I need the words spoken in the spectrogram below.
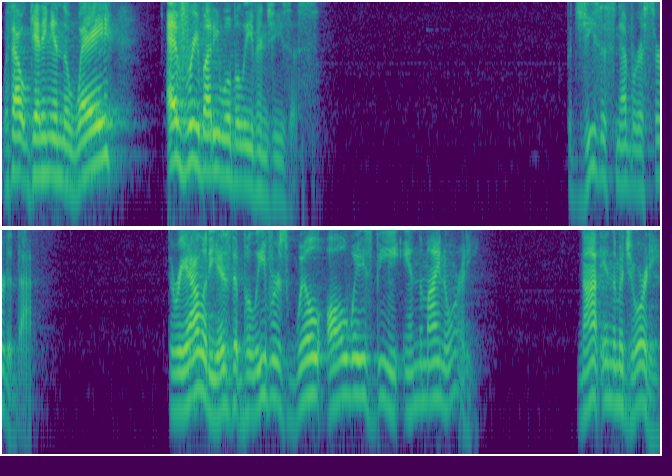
without getting in the way, everybody will believe in Jesus. But Jesus never asserted that. The reality is that believers will always be in the minority, not in the majority.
